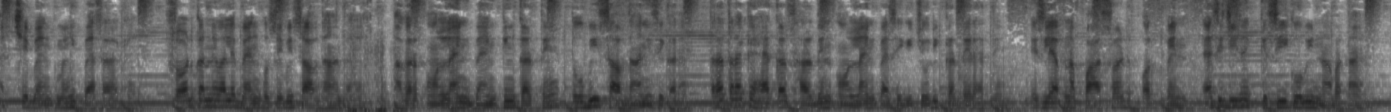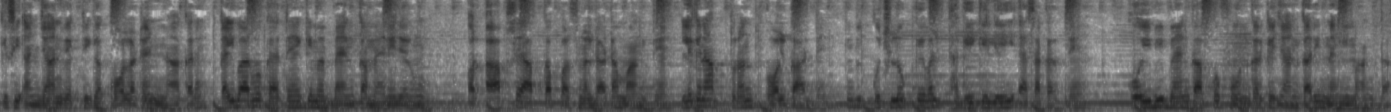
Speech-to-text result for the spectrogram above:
अच्छे बैंक में ही पैसा रखें। फ्रॉड करने वाले बैंकों से भी सावधान रहें। अगर ऑनलाइन बैंकिंग करते हैं तो भी सावधानी से करें। तरह तरह के हैकर्स हर दिन ऑनलाइन पैसे की चोरी करते रहते हैं। इसलिए अपना पासवर्ड और पिन ऐसी चीज़ें किसी को भी ना बताएँ। किसी अनजान व्यक्ति का कॉल अटेंड ना करें। कई बार वो कहते हैं कि मैं बैंक का मैनेजर हूँ और आपसे आपका पर्सनल डाटा मांगते हैं, लेकिन आप तुरंत कॉल काट दें, क्योंकि कुछ लोग केवल ठगी के लिए ही ऐसा करते हैं। कोई भी बैंक आपको फ़ोन करके जानकारी नहीं माँगता।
